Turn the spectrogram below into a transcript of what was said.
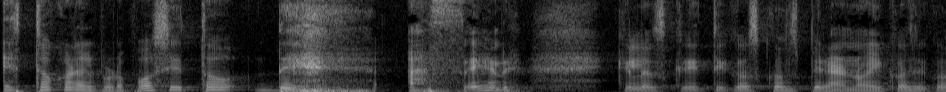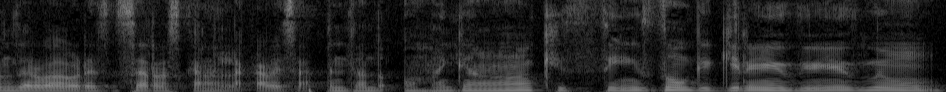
Esto con el propósito de hacer que los críticos conspiranoicos y conservadores se rascaran la cabeza pensando, oh my god, ¿qué es esto? ¿Qué quiere decir esto?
